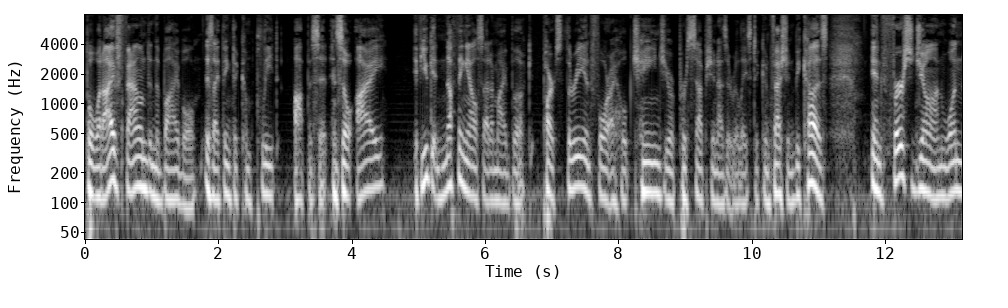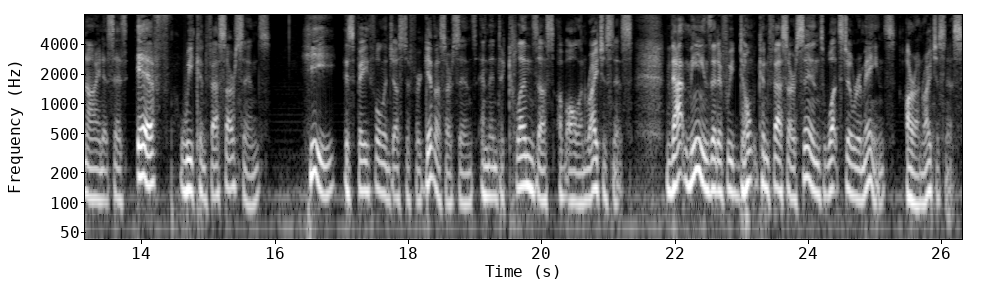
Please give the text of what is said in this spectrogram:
But what I've found in the Bible is I think the complete opposite. And so I if you get nothing else out of my book, parts 3 and 4 I hope change your perception as it relates to confession because in 1 John 1 9 it says if we confess our sins he is faithful and just to forgive us our sins and then to cleanse us of all unrighteousness. That means that if we don't confess our sins, what still remains? Our unrighteousness.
